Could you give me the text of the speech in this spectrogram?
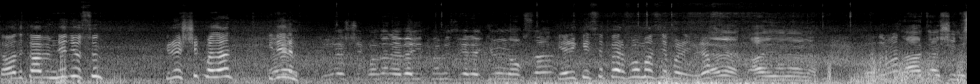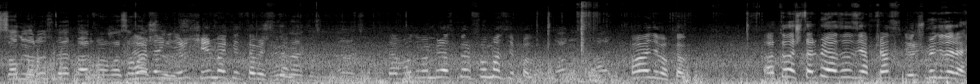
Sadık abim ne diyorsun? Güneş çıkmadan gidelim. Güneş çıkmadan eve gitmemiz gerekiyor yoksa... Gerekirse performans yaparız biraz. Evet, aynen öyle. O zaman Zaten şimdi salıyoruz ve performansa nereden başlıyoruz. gidiyoruz? Şehir merkezi Şehir tabelasından. merkezinde, evet. Tamam o zaman biraz performans yapalım. Tabii, aynen. Hadi bakalım. Arkadaşlar biraz hız yapacağız. Görüşmek üzere.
